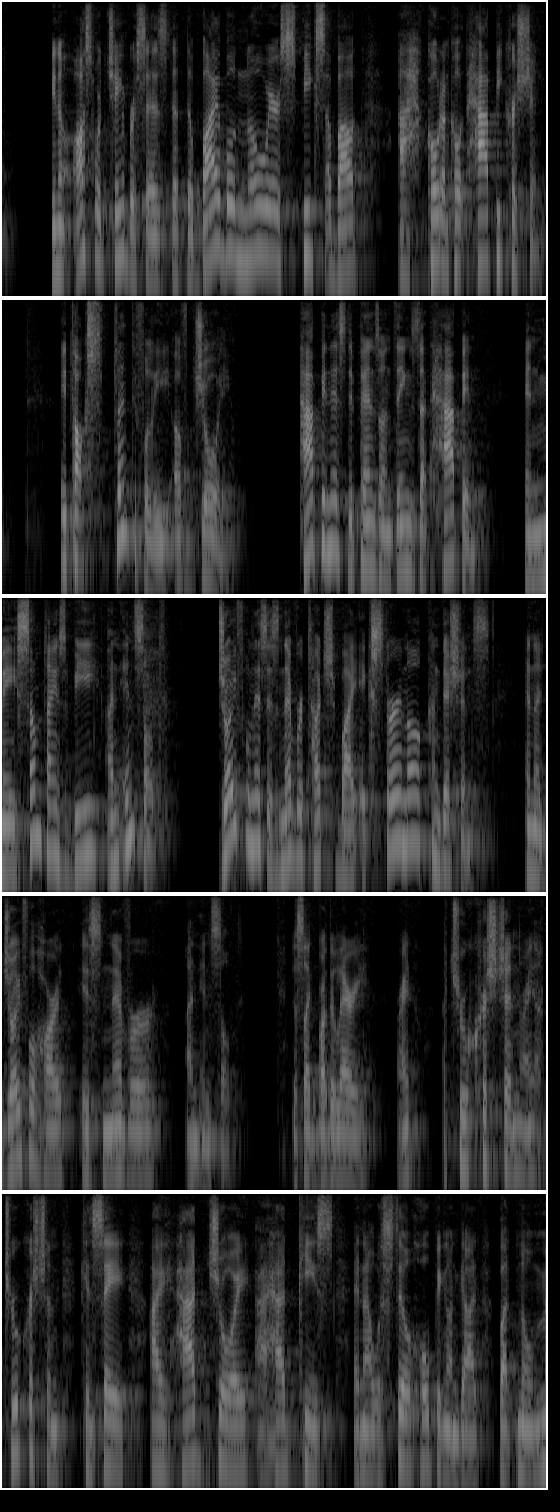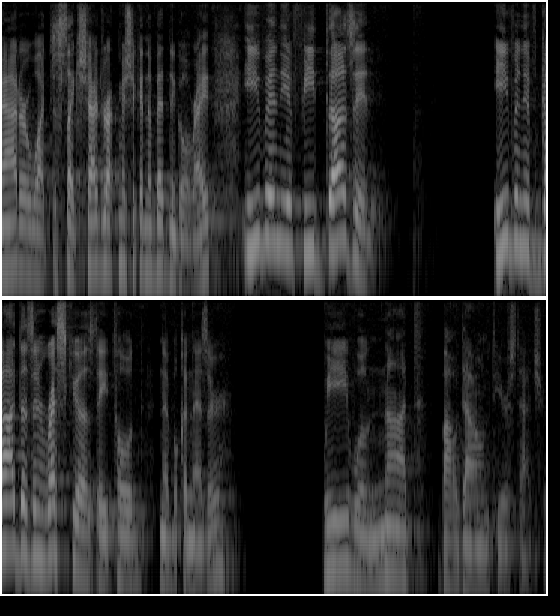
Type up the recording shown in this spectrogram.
You know, Oswald Chambers says that the Bible nowhere speaks about a quote unquote happy Christian. It talks plentifully of joy. Happiness depends on things that happen and may sometimes be an insult. Joyfulness is never touched by external conditions, and a joyful heart is never an insult. Just like Brother Larry, right? A true Christian, right? A true Christian can say, I had joy, I had peace, and I was still hoping on God. But no matter what, just like Shadrach, Meshach, and Abednego, right? Even if he doesn't, even if God doesn't rescue us, they told Nebuchadnezzar, we will not bow down to your statue.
